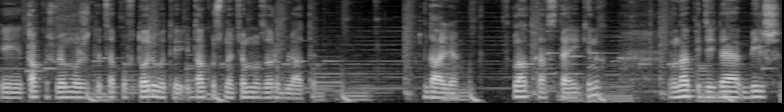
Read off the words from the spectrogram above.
і також ви можете це повторювати і також на цьому заробляти. Далі, вкладка стейкінг. Вона підійде більш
